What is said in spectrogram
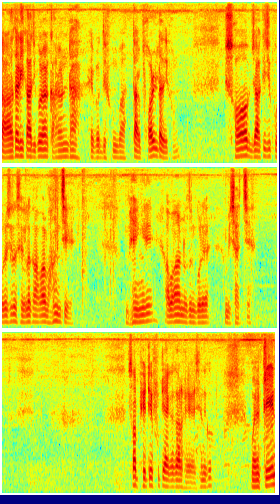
তাড়াতাড়ি কাজ করার কারণটা এবার দেখুন বা তার ফলটা দেখুন। সব যা কিছু করেছিল সেগুলোকে আবার ভাঙছে ভেঙে আবার নতুন করে বিছাচ্ছে। সব ফেটে ফুটে একাকার হয়ে গেছে, দেখো। মানে ট্রেন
